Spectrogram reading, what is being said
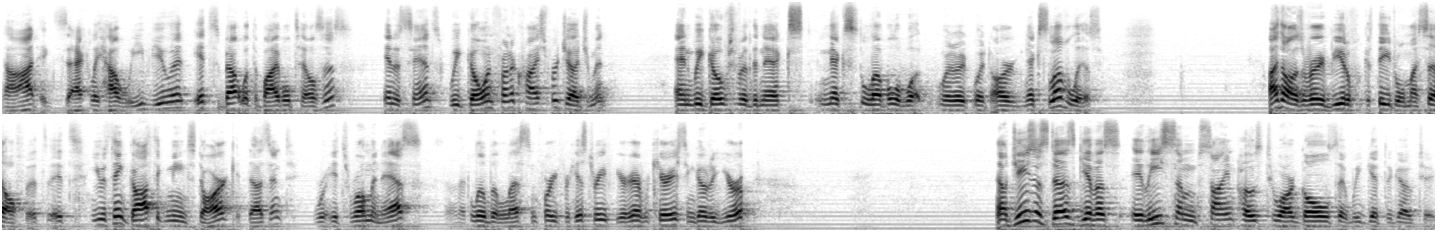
not exactly how we view it, it's about what the Bible tells us. In a sense, we go in front of Christ for judgment, and we go for the next, next level of what, what, our next level is. I thought it was a very beautiful cathedral myself. It's, it's, you would think Gothic means dark. It doesn't. It's Romanesque. So that's a little bit of lesson for you for history if you're ever curious and go to Europe. Now, Jesus does give us at least some signposts to our goals that we get to go to,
